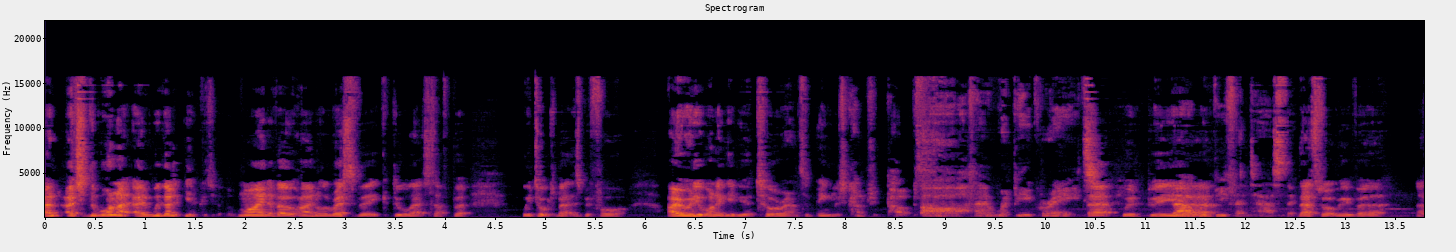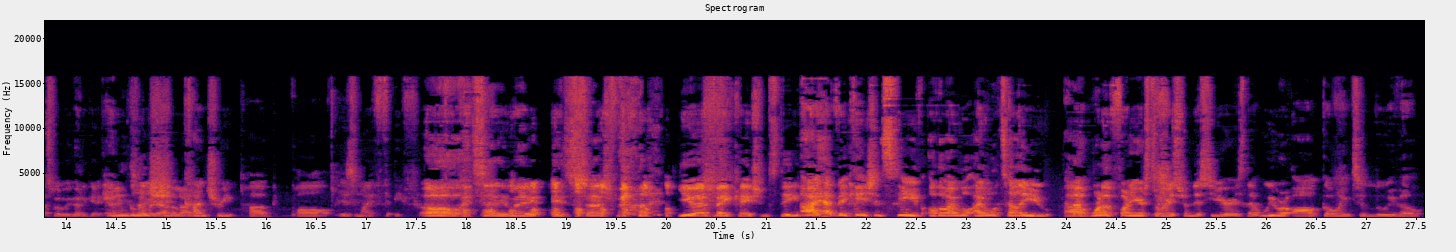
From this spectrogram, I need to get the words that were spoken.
and actually, the one I, I we got, you know, because you got the wine of Ojai and all the rest of it, you could do all that stuff. But we talked about this before. I really want to give you a tour around some English country pubs. Oh, that would be great. that would be. That uh, would be fantastic. That's what we've. Uh, that's what we've got to get going. English down the line. country pub, Paul, is my favorite. Oh, I tell you, mate, it's such fun. You have vacation, Steve. I have vacation, Steve. Although I will, I will tell you, uh, one of the funnier stories from this year is that we were all going to Louisville.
